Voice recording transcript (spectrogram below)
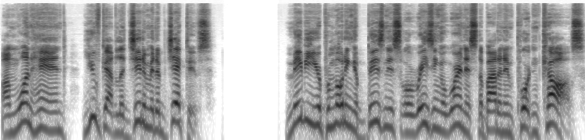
On one hand, you've got legitimate objectives. Maybe you're promoting a business or raising awareness about an important cause.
